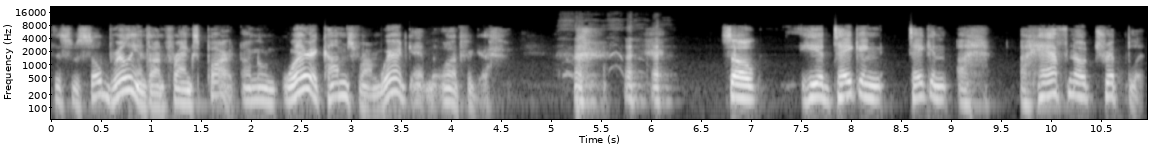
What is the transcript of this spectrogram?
this was so brilliant on Frank's part. I mean, where it comes from, where it, well, I forget. So he had taken taken a, a half note triplet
